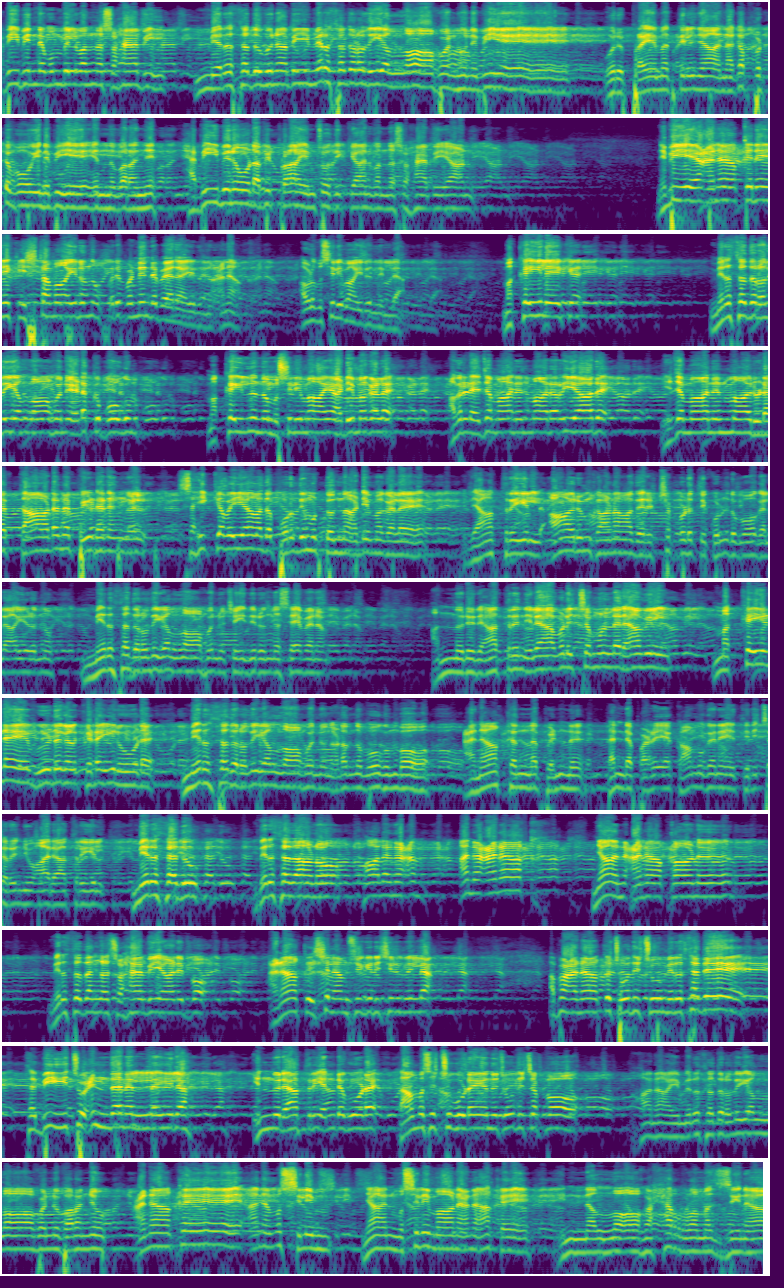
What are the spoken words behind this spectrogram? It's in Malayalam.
ഹബീബിന്റെ മുമ്പിൽ വന്ന സഹാബി ഒരു പ്രേമത്തിൽ ഞാൻ അകപ്പെട്ടു പോയി നബിയെ എന്ന് പറഞ്ഞ് ഹബീബിനോട് അഭിപ്രായം ചോദിക്കാൻ വന്ന സഹാബിയാണ് നബിയെ അനാഖിനെ എനിക്ക് ഇഷ്ടമായിരുന്നു. ഒരു പെണ്ണിന്റെ പേരായിരുന്നു അനാ അവൾ മുസ്ലിം ആയിരുന്നില്ല മക്കയിലേക്ക് മിർസദ് റളിയല്ലാഹുവിന് ഇടയ്ക്ക് പോകും. മക്കയിൽ നിന്ന് മുസ്ലിമായ അടിമകളെ അവരുടെ യജമാനന്മാരറിയാതെ യജമാനന്മാരുടെ താടന പീഡനങ്ങൾ സഹിക്കവയ്യാതെ പൊറുതിമുട്ടുന്ന അടിമകളെ രാത്രിയിൽ ആരും കാണാതെ രക്ഷപ്പെടുത്തി കൊണ്ടുപോകലായിരുന്നു മിർസദ് റളിയല്ലാഹുവിന് ചെയ്തിരുന്ന സേവനം. അന്നൊരു രാത്രി നിലാവെളിച്ചമുള്ള രാവിൽ മക്കയുടെ വീടുകൾക്കിടയിലൂടെ മിർസദ് നടന്നു പോകുമ്പോ അനാഖ് എന്ന പെണ്ണ് തന്റെ പഴയ കാമുകനെ തിരിച്ചറിഞ്ഞു ആ രാത്രിയിൽ മിർസദു മിർസദാണോ? അനാഖ് ഞാൻ അനാഖാണ്. മിർസദങ്ങൾ സ്വഹാബിയാണിപ്പോ അനാഖ് ഇസ്ലാം സ്വീകരിച്ചിരുന്നില്ല. അപ്പൊ അനാക്ക് ചോദിച്ചു മിർസദേ ഇന്നു രാത്രി എന്റെ കൂടെ താമസിച്ചുകൂടെ എന്ന് ചോദിച്ചപ്പോ മഹാനായ അൻഹു പറഞ്ഞു അനാഖേ അന മുസ്ലിം. ഞാൻ മുസ്ലിമാണ് അനാഖേ. ഇന്നല്ലാഹു ഹറമ സിനാ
